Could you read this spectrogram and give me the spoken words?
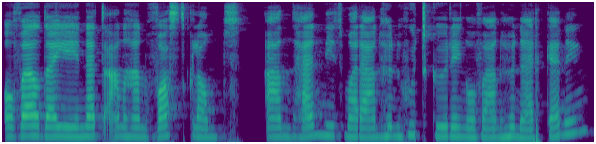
ofwel dat je je net aan hen vastklampt aan hen, niet maar aan hun goedkeuring of aan hun erkenning.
